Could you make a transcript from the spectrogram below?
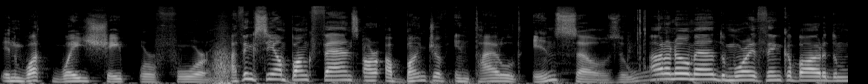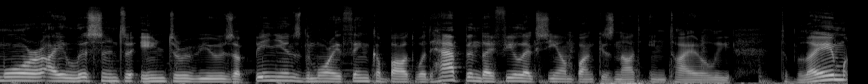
In what way, shape, or form? I think CM Punk fans are a bunch of entitled incels. Ooh. I don't know, man. The more I think about it, the more I listen to interviews, opinions, the more I think about what happened, I feel like CM Punk is not entirely to blame.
